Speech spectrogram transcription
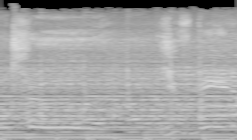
down to you.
